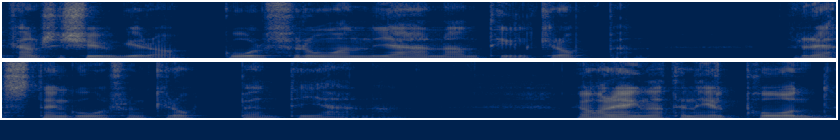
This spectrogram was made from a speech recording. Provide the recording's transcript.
kanske 20 då, går från hjärnan till kroppen. Resten går från kroppen till hjärnan. Jag har ägnat en hel podd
